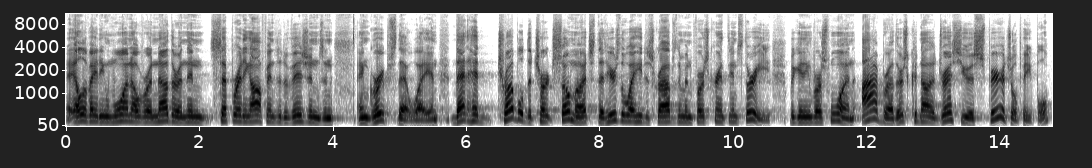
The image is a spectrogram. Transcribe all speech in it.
elevating one over another and then separating off into divisions and, and groups that way. And that had troubled the church so much that here's the way he describes them in 1 Corinthians 3, beginning verse 1 I, brothers, could not address you as spiritual people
